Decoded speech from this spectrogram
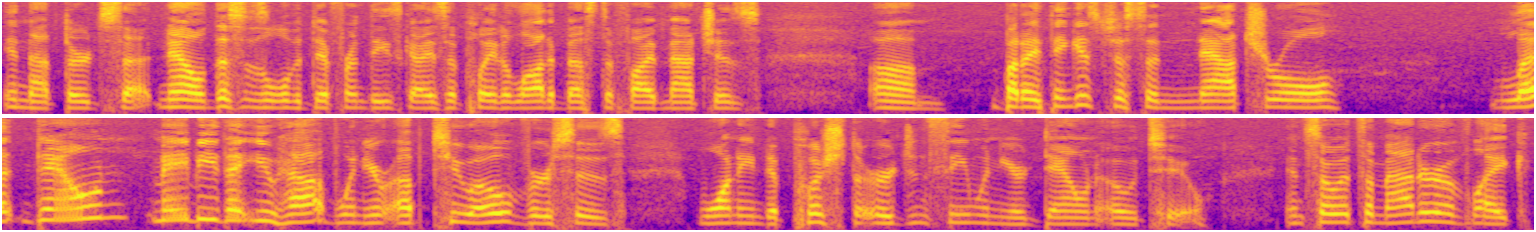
in that third set. Now this is a little bit different. These guys have played a lot of best of five matches, um, but I think it's just a natural letdown maybe that you have when you're up 2-0 versus wanting to push the urgency when you're down 0-2. And so it's a matter of like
